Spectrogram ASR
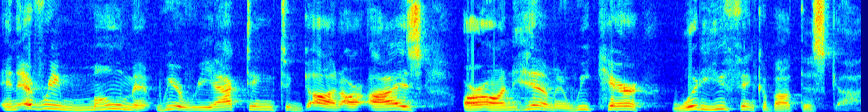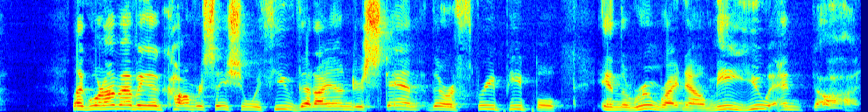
in every moment, we are reacting to God. Our eyes are on Him, and we care what do you think about this, God? Like when I'm having a conversation with you, that I understand there are three people in the room right now me, you, and God.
